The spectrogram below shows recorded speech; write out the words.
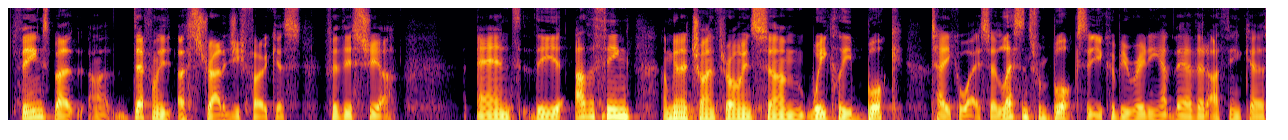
things, but uh, definitely a strategy focus for this year. And the other thing, I'm going to try and throw in some weekly book takeaways. So, lessons from books that you could be reading out there that I think are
